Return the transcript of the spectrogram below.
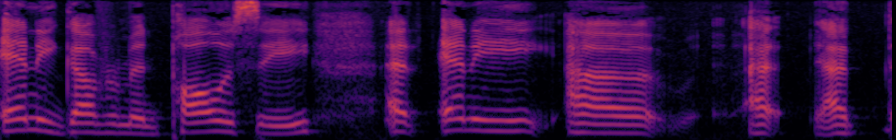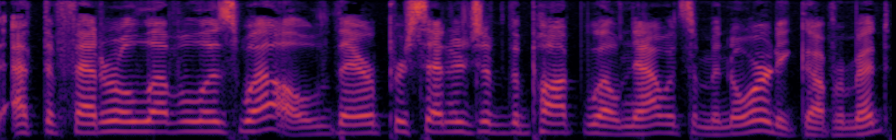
any government policy at any. Uh, at, at, at the federal level as well. Their percentage of the pop, well, now it's a minority government,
